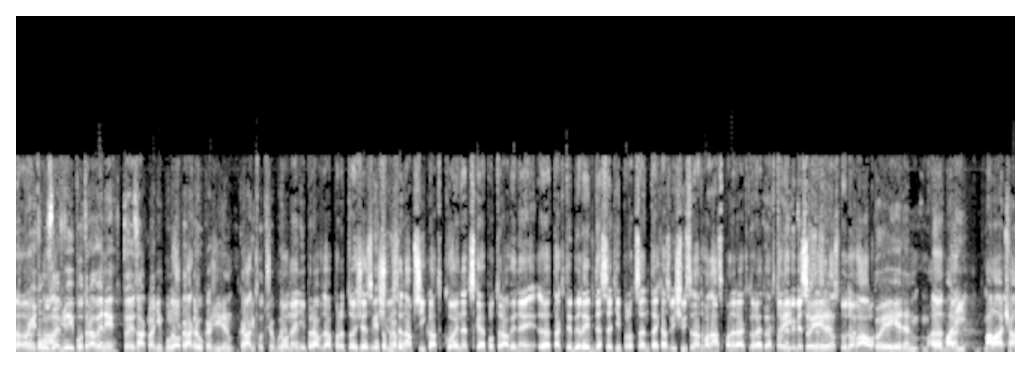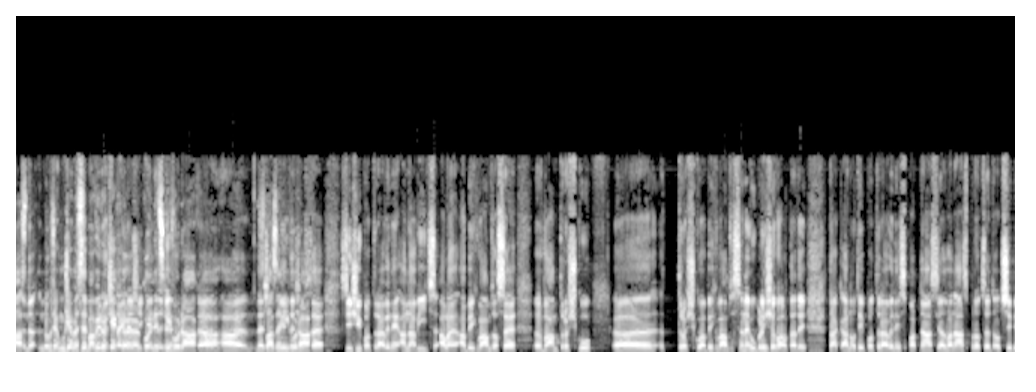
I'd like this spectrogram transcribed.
Naproti tomu a... zlevňují potraviny, to je základní položka, no, tak, kterou každý den každý tak, potřebuje. To není pravda, protože zvyšují se například kojenecké potraviny, eh, tak ty byly v 10% a zvyšují se na 12, pane to, tak to, to nevím, jestli to jste jeden, nastudoval. To je jeden eh, malý, malá část. Dobře, můžeme se bavit o těch eh, kojeneckých vodách a, a slazených vodách. Že se stěží potraviny a navíc, ale abych vám zase vám trošku, trošku, abych vám zase neubližoval tady, tak ano, ty potraviny z 15 a 12% o 3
